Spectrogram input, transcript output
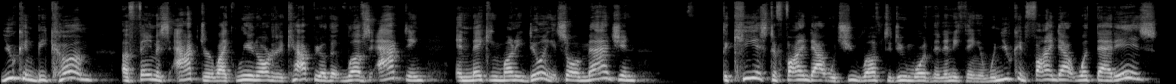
You can become a famous actor like Leonardo DiCaprio that loves acting and making money doing it. So imagine the key is to find out what you love to do more than anything. And when you can find out what that is,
